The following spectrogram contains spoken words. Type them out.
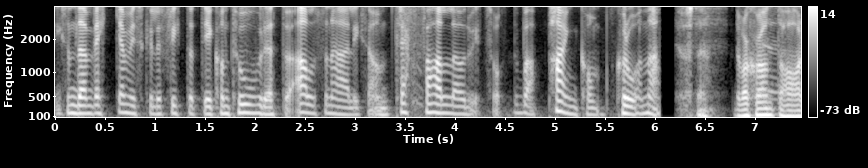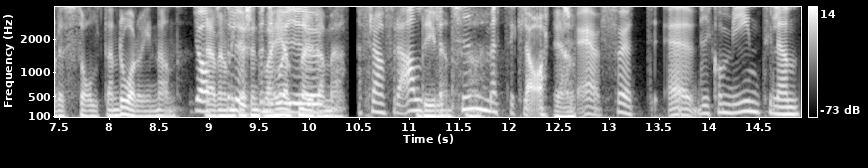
liksom den veckan vi skulle flytta till kontoret och all sån här liksom träffa alla och du vet så, då bara pang kom corona. Just det. det var skönt att ha det sålt ändå då innan. Ja Även om vi absolut, kanske inte var helt var ju nöjda med framförallt dealen. för teamet är klart, Ja. eh, för att eh, vi kom ju in till en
